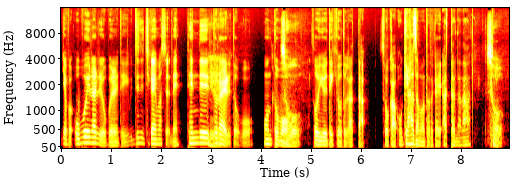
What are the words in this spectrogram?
やっぱ覚えられる覚えられないって全然違いますよね。点で捉えるともう、本当もうそそういう出来事があった。そうか、桶狭間の戦いあったんだな。う。そう。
